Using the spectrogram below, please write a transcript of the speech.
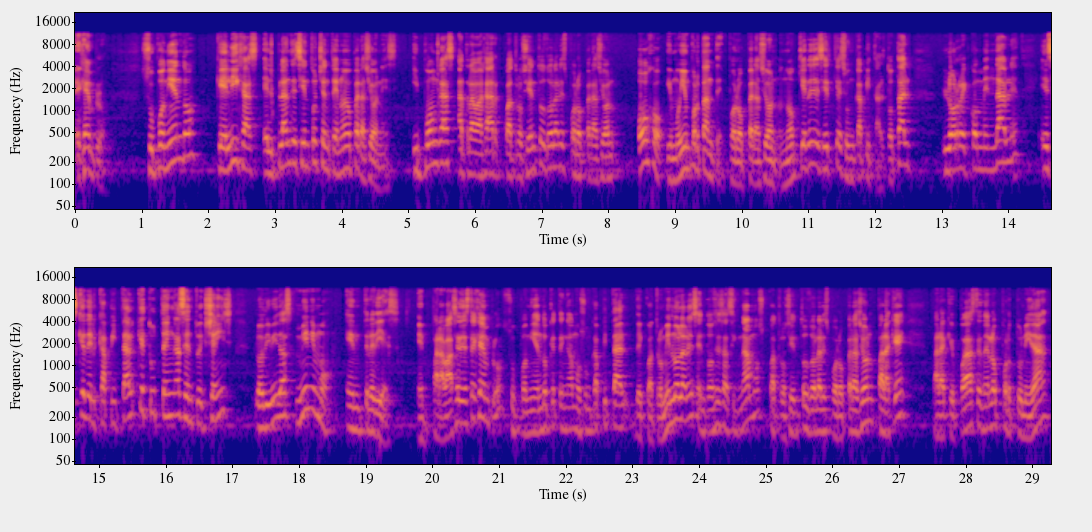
Ejemplo, suponiendo que elijas el plan de 189 operaciones y pongas a trabajar 400 dólares por operación Ojo, y muy importante, por operación, no quiere decir que sea un capital total. Lo recomendable es que del capital que tú tengas en tu exchange, lo dividas mínimo entre 10. Eh, para base de este ejemplo, suponiendo que tengamos un capital de 4 mil dólares, entonces asignamos 400 dólares por operación. ¿Para qué? Para que puedas tener la oportunidad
